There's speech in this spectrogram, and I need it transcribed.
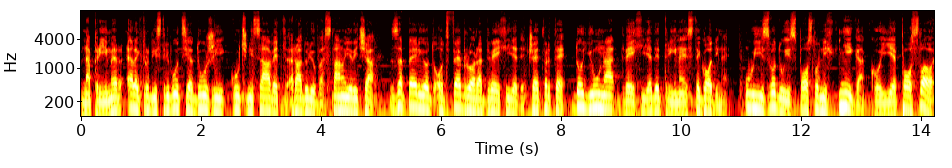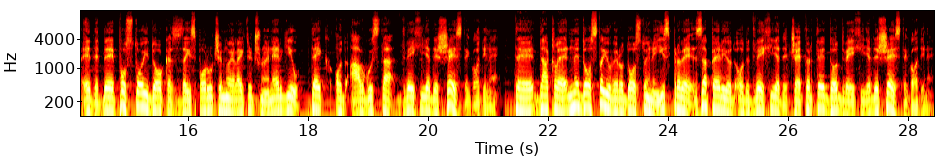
Na primer, elektrodistribucija duži kućni savet Raduljuba Stanojevića za period od februara 2004. do juna 2013. godine. U izvodu iz poslovnih knjiga koji je poslao EDB postoji dokaz za isporučenu električnu energiju tek od avgusta 2006. godine, te dakle nedostaju verodostojne isprave za period od 2004. do 2006. godine.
